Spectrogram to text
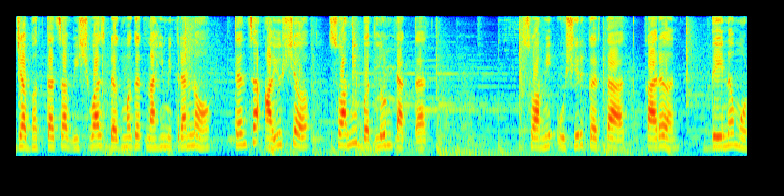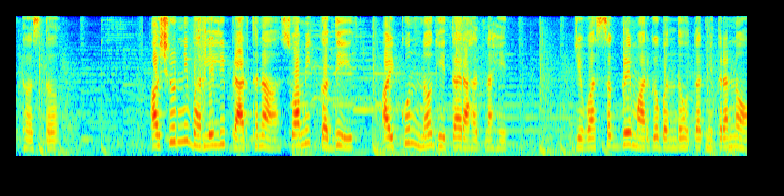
ज्या भक्ताचा विश्वास डगमगत नाही मित्रांनो त्यांचं आयुष्य स्वामी बदलून टाकतात. स्वामी उशीर करतात कारण देणं मोठं असतं. अश्रूंनी भरलेली प्रार्थना स्वामी कधीच ऐकून न घेता राहत नाहीत. जेव्हा सगळे मार्ग बंद होतात मित्रांनो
